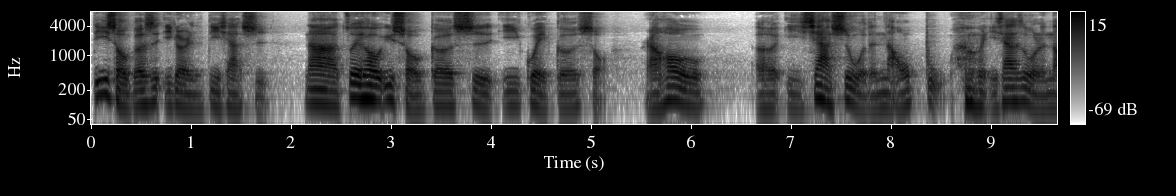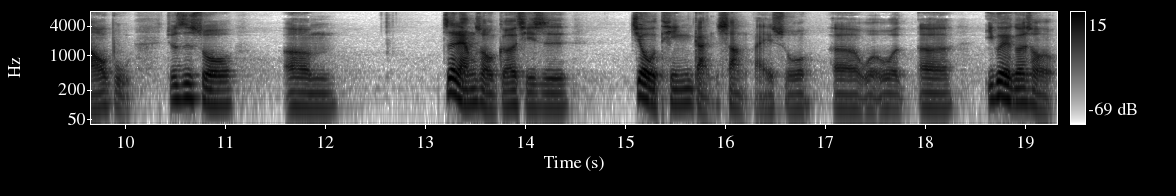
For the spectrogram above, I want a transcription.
第一首歌是一个人的地下室，那最后一首歌是衣柜歌手。然后呃，以下是我的脑补，以下是我的脑补，就是说，嗯，这两首歌其实就听感上来说，呃，我我呃，衣柜歌手。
